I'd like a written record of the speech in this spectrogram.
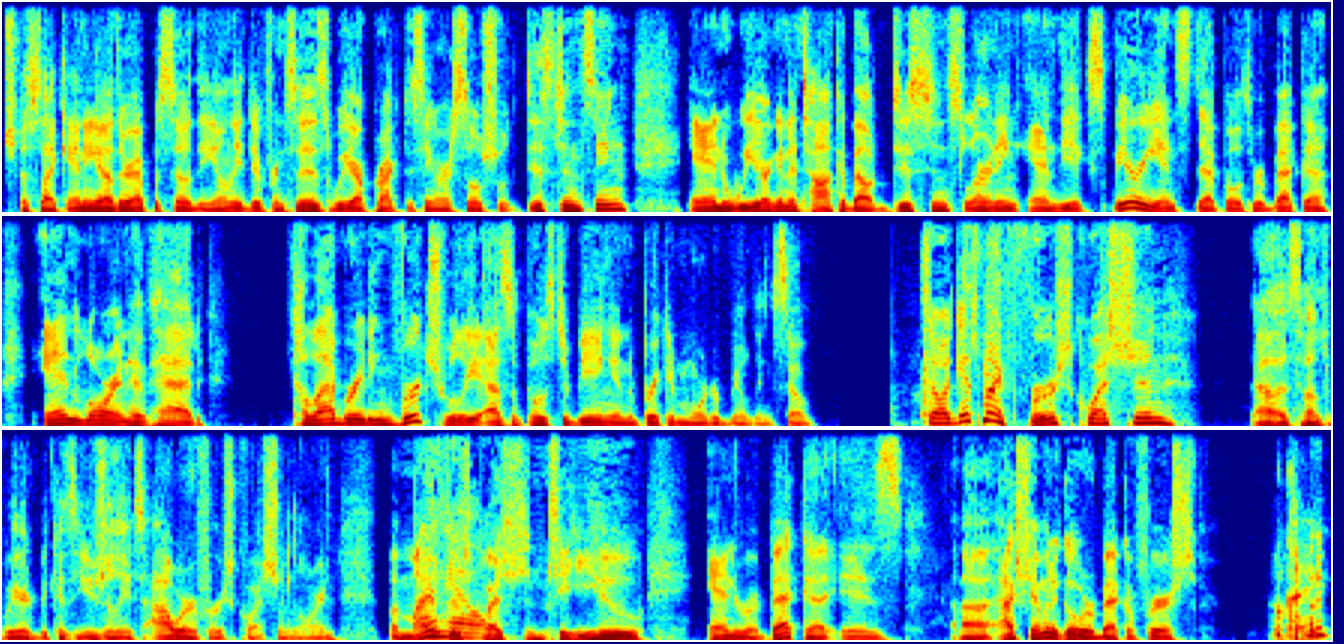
just like any other episode. The only difference is we are practicing our social distancing and we are going to talk about distance learning and the experience that both Rebecca and Lauren have had collaborating virtually as opposed to being in a brick and mortar building. So, so I guess my first question. Oh, that sounds weird because usually it's our first question, Lauren. But my first question to you and Rebecca is uh, actually, I'm going to go Rebecca first. Okay. What has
